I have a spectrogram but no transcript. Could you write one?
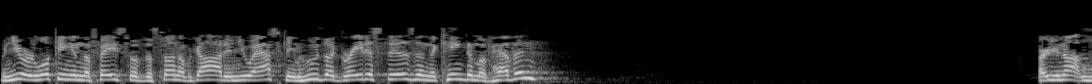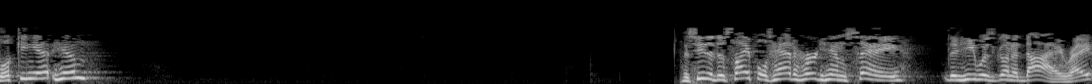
When you are looking in the face of the Son of God and you ask Him who the greatest is in the kingdom of heaven, are you not looking at Him? You see, the disciples had heard Him say that He was going to die, right?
